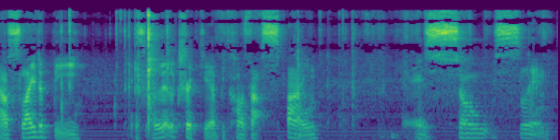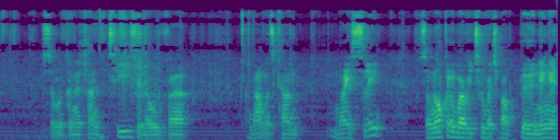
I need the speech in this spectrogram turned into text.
Now slider B is a little trickier because that spine is so slim. So we're going to try and tease it over and that one's come nicely. So I'm not going to worry too much about burning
